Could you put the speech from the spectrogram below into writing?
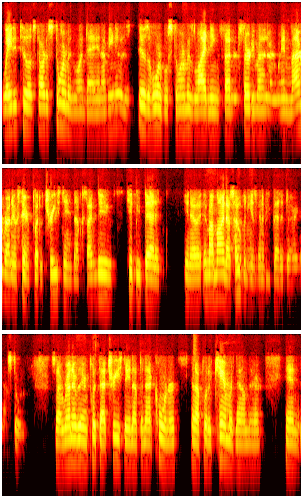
waited till it started storming one day, and I mean it was it was a horrible storm. It was lightning, thunder, thirty mile an hour wind, and I ran over there and put a tree stand up because I knew he'd be bedded. You know, in my mind, I was hoping he was going to be bedded during that storm. So I ran over there and put that tree stand up in that corner, and I put a camera down there. And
